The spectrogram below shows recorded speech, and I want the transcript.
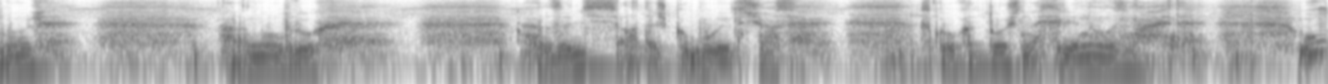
Ноль. А ну, друг, за десяточку будет сейчас. Сколько точно, хрен его знает. Ух.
